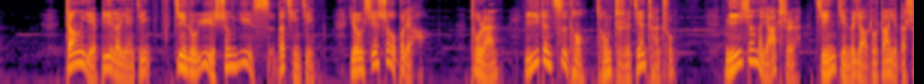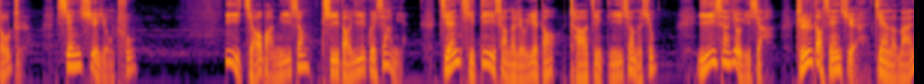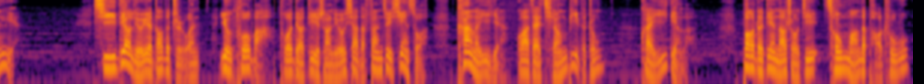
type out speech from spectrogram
张野闭了眼睛，进入欲生欲死的情境，有些受不了。突然，一阵刺痛从指尖传出，倪香的牙齿紧紧地咬住张野的手指，鲜血涌出。一脚把倪香踢到衣柜下面，捡起地上的柳叶刀，插进倪香的胸，一下又一下，直到鲜血溅了满脸。洗掉柳叶刀的指纹，用拖把拖掉地上留下的犯罪线索。看了一眼挂在墙壁的钟，快一点了。抱着电脑手机，匆忙地跑出屋。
